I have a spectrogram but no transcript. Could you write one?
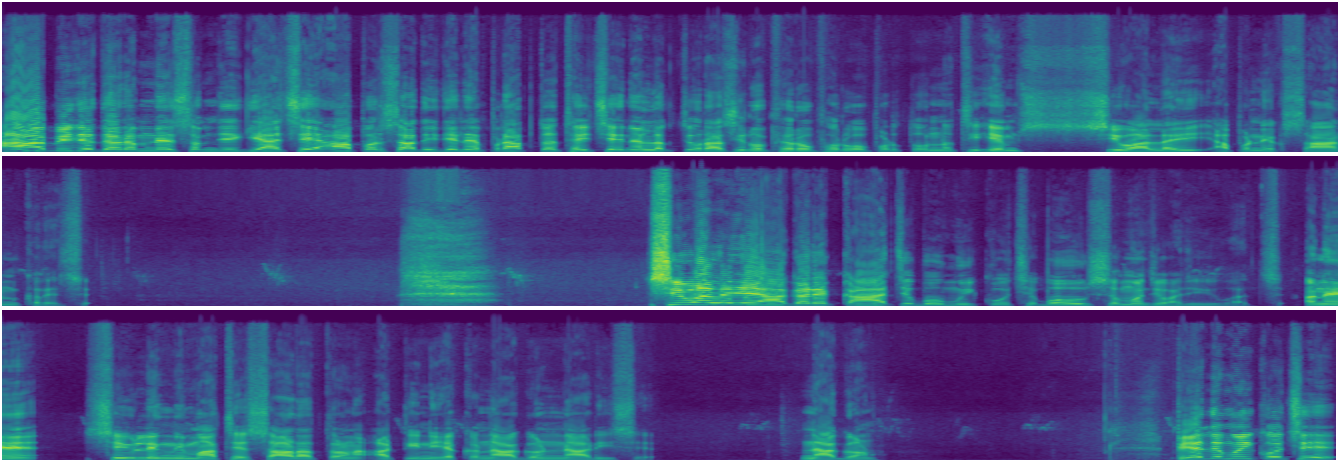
આ બીજે ધર્મને સમજી ગયા છે, આ પ્રસાદી જેને પ્રાપ્ત થઈ છે, એને લક્ષોરાશીનો ફેરો ફરવો પડતો નથી, એમ શિવાલય આપણને એક શાન કરે છે. શિવાલયે આગળ એક કાચ બહુ મૂક્યો છે, બહુ સમજવા જેવી વાત છે. અને શિવલિંગની માથે સાડા ત્રણ આટીની એક નાગણ નાડી છે. નાગણ. ભેદ મૂક્યો છે.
